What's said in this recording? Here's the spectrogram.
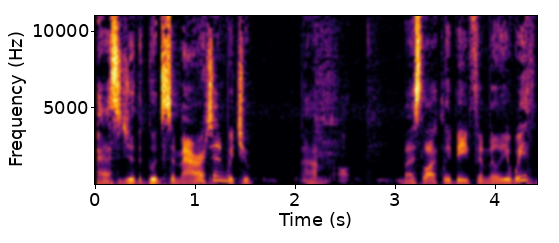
passage of the Good Samaritan, which you um, most likely be familiar with.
